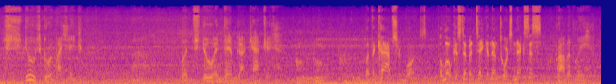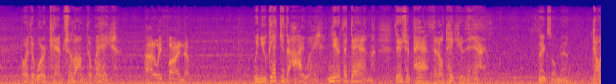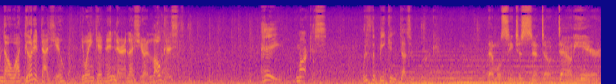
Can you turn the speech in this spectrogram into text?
Stu's group, I think. But Stu and them got captured. Oh, no. But the captured ones, the Locusts have been taking them towards Nexus? Probably. Or the work camps along the way. How do we find them? When you get to the highway, near the dam, there's a path that'll take you there. Thanks, old man. Don't know what good it does you. You ain't getting in there unless you're a locust. Hey, Marcus. What if the beacon doesn't work? Then we'll see Jacinto down here.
